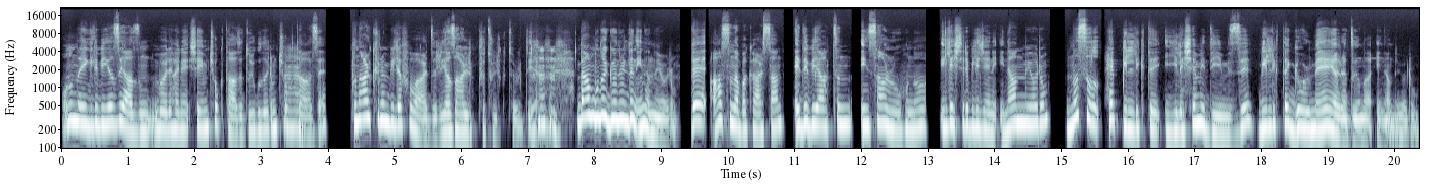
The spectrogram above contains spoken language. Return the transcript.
Onunla ilgili bir yazı yazdım. Böyle hani şeyim çok taze, duygularım çok Hı hı. taze. Pınar Kür'ün bir lafı vardır, yazarlık kötülüktür diye. Ben buna gönülden inanıyorum. Ve aslına bakarsan edebiyatın insan ruhunu iyileştirebileceğine inanmıyorum. Nasıl hep birlikte iyileşemediğimizi birlikte görmeye yaradığına inanıyorum.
